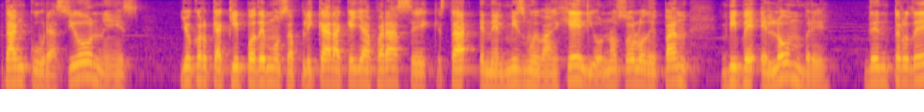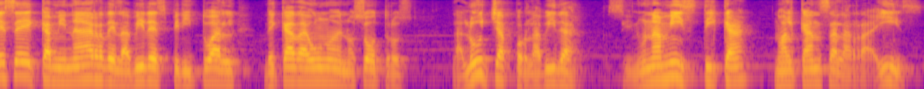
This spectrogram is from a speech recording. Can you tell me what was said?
dan curaciones. Yo creo que aquí podemos aplicar aquella frase que está en el mismo Evangelio, no solo de pan vive el hombre. Dentro de ese caminar de la vida espiritual de cada uno de nosotros, la lucha por la vida sin una mística no alcanza la raíz.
